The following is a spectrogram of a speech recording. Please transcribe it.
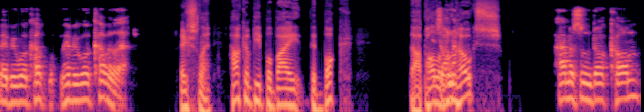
Maybe we'll cover, maybe we'll cover that. Excellent. How can people buy the book, The Apollo Moon. Hoax? Amazon.com,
